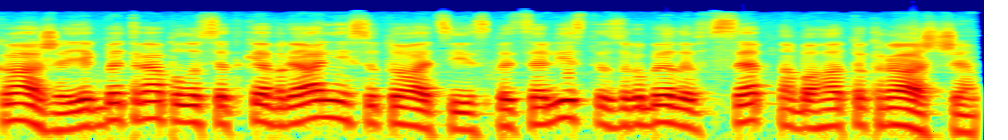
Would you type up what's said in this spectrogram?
Каже, якби трапилося таке в реальній ситуації, спеціалісти зробили все б набагато краще.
